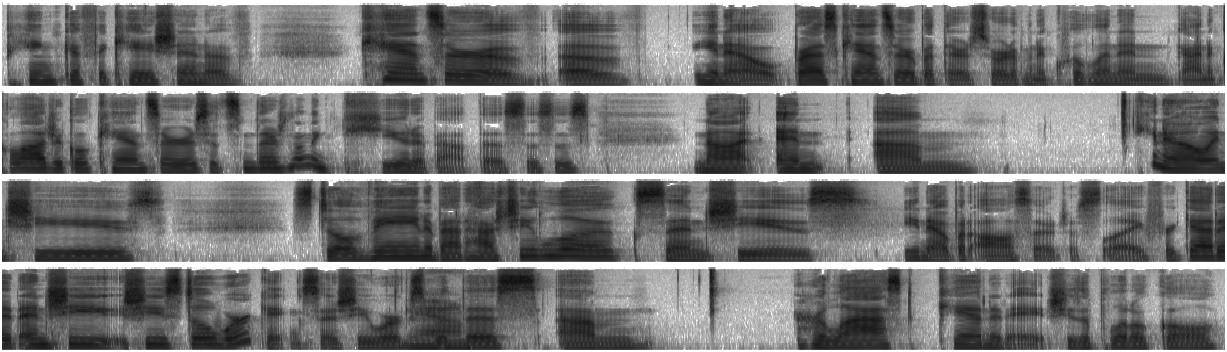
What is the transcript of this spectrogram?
pinkification of cancer of of you know breast cancer, but there's sort of an equivalent in gynecological cancers. It's there's nothing cute about this. This is not and um, you know, and she's still vain about how she looks and she's you know but also just like forget it. And she she's still working. So she works Yeah. with this um her last candidate. She's a political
